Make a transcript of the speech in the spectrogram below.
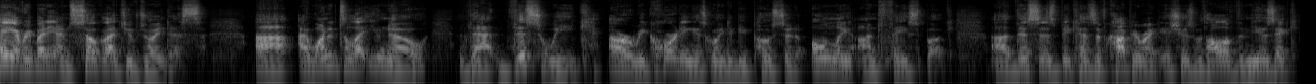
Hey, everybody, I'm so glad you've joined us. Uh, I wanted to let you know that this week our recording is going to be posted only on Facebook. Uh, this is because of copyright issues with all of the music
